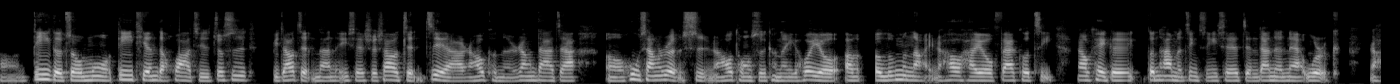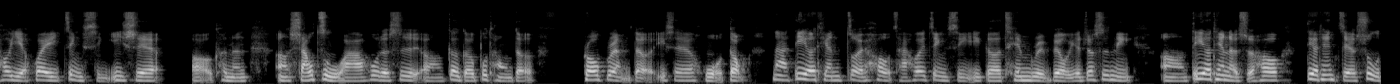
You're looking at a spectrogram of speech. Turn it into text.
嗯、第一个周末第一天的话，其实就是比较简单的一些学校简介啊，然后可能让大家呃互相认识，然后同时可能也会有呃 alumni，然后还有 faculty，然后可以跟跟他们进行一些简单的 network，然后也会进行一些呃可能呃小组啊，或者是呃各个不同的。Program 的一些活动，那第二天最后才会进行一个 team review，也就是你嗯、第二天的时候，第二天结束，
